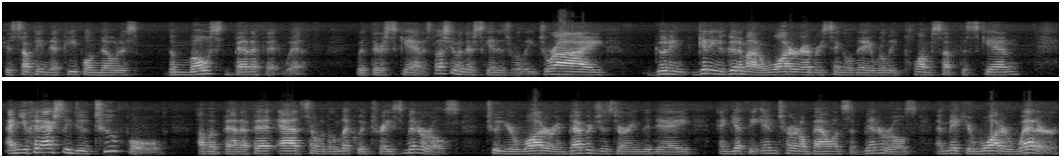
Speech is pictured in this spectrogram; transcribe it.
is something that people notice the most benefit with with their skin, especially when their skin is really dry. Good, getting a good amount of water every single day really plumps up the skin. And you can actually do twofold of a benefit, add some of the liquid trace minerals to your water and beverages during the day and get the internal balance of minerals and make your water wetter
